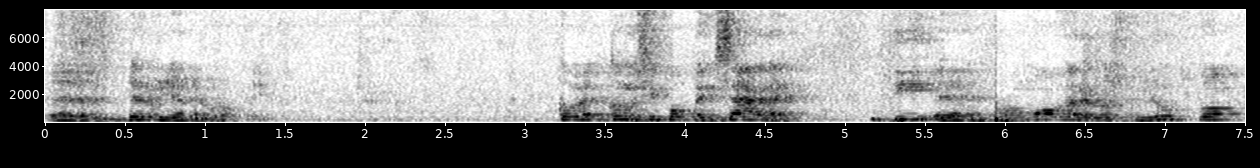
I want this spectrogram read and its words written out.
eh, dell'Unione Europea come, come si può pensare di eh, promuovere lo sviluppo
